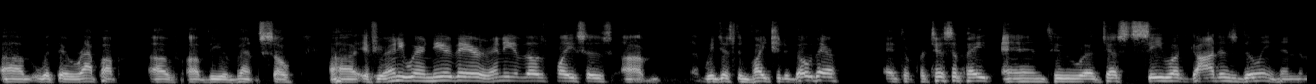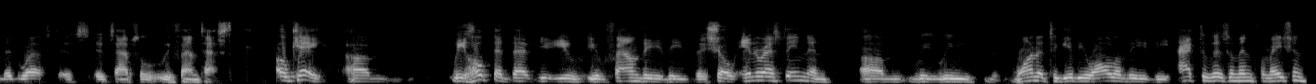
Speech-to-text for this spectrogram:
um, with their wrap up of, of the event. So uh, if you're anywhere near there or any of those places, um, we just invite you to go there and to participate and to uh, just see what God is doing in the Midwest. It's it's absolutely fantastic. Okay, um, we hope that that you you found the, the the show interesting and. Um, we, we wanted to give you all of the, the activism information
